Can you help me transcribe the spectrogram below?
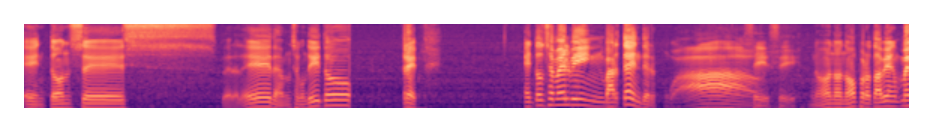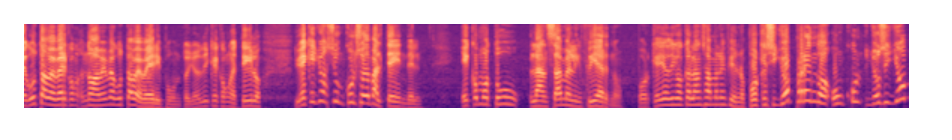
Entonces, espérate, dame un segundito. Tres. Entonces Melvin, bartender. Wow. Sí, sí. No, no, no, pero está bien. Me gusta beber con... No, a mí me gusta beber y punto. Yo dije con estilo. Yo, es que yo hacía un curso de bartender. Es como tú lanzarme al infierno. ¿Por qué yo digo que lanzarme al infierno? Porque si yo aprendo un curso... Yo si yo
